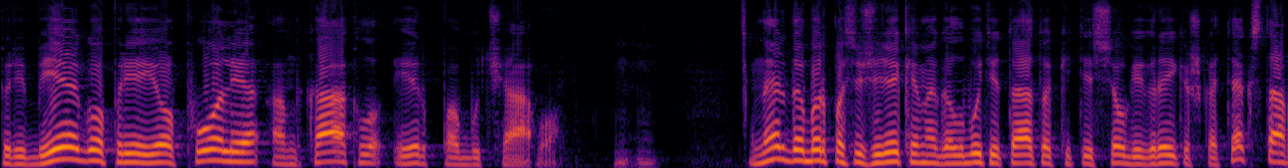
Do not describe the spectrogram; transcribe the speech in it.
pribėgo prie jo puolė ant kaklo ir pabučiavo. Mhm. Na ir dabar pasižiūrėkime galbūt į tą tokį tiesiogiai graikišką tekstą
